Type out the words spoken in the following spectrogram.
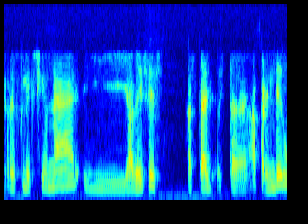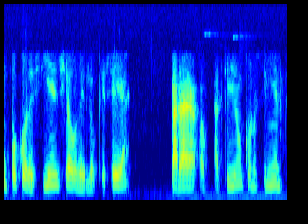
reflexionar y a veces hasta, hasta aprender un poco de ciencia o de lo que sea para adquirir un conocimiento.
